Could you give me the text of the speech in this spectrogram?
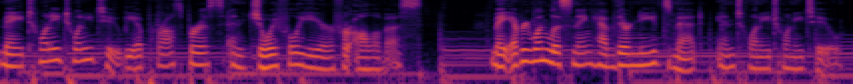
May 2022 be a prosperous and joyful year for all of us. May everyone listening have their needs met in 2022.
